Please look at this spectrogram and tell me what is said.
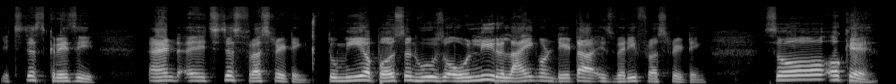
It's just crazy. And it's just frustrating. To me, a person who's only relying on data is very frustrating. So, okay,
